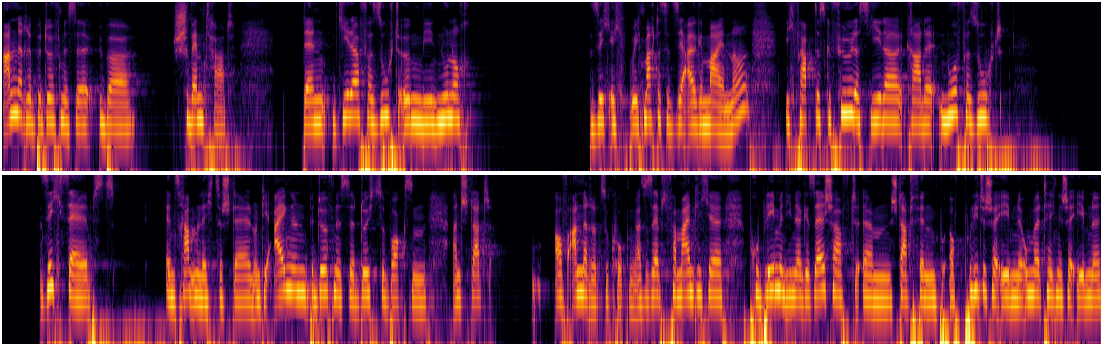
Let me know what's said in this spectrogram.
andere Bedürfnisse überschwemmt hat. Denn jeder versucht irgendwie nur noch sich, ich, ich mache das jetzt sehr allgemein, ne? Ich habe das Gefühl, dass jeder gerade nur versucht, sich selbst ins Rampenlicht zu stellen und die eigenen Bedürfnisse durchzuboxen, anstatt auf andere zu gucken. Also selbst vermeintliche Probleme, die in der Gesellschaft ähm, stattfinden, auf politischer Ebene, umwelttechnischer Ebene,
